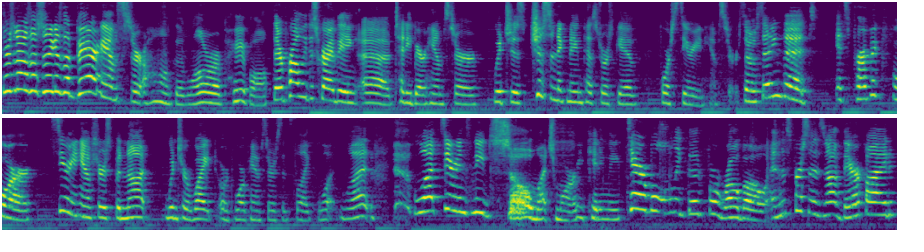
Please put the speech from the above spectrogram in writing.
There's no such thing as a bear hamster. Oh, good lord, people. They're probably describing a teddy bear hamster, which is just a nickname pet stores give for Syrian hamsters. So saying that it's perfect for Syrian hamsters, but not winter white or dwarf hamsters. It's like, what, what? what? Syrians need so much more. Are you kidding me? Terrible, only good for Robo. And this person is not verified,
